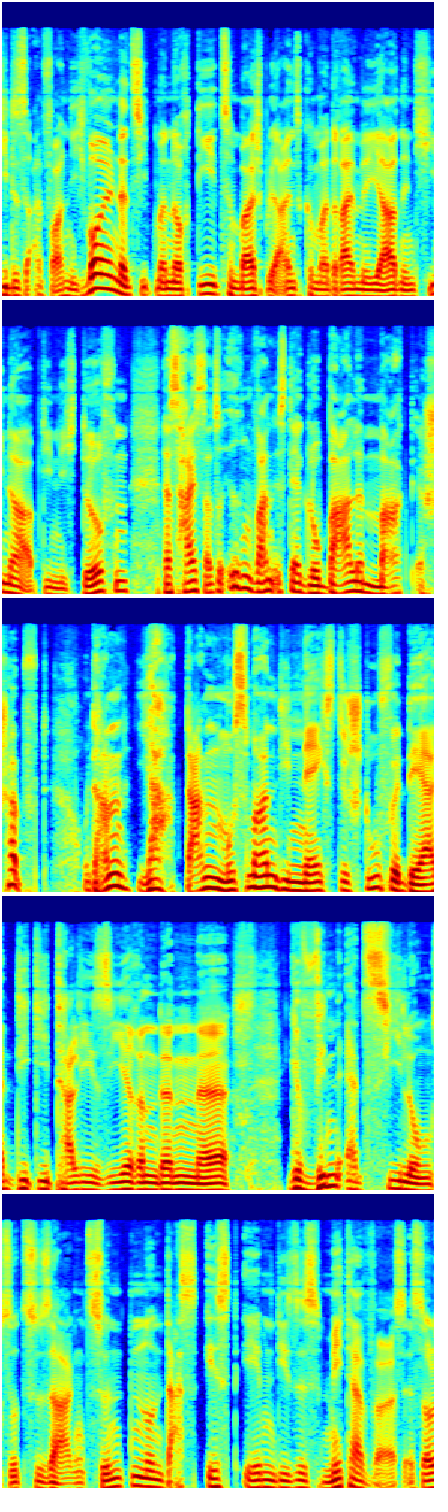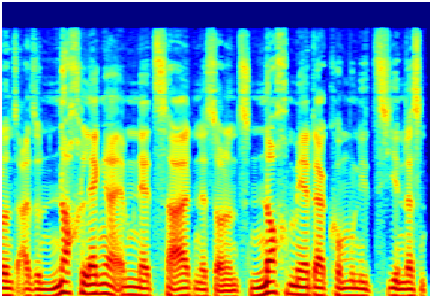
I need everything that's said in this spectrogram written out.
die das einfach nicht wollen. Dann zieht man noch die, zum Beispiel 1,3 Milliarden in China ab, die nicht dürfen. Das heißt also, irgendwann ist der globale Markt erschöpft. Und dann, ja, dann muss man die nächste Stufe der digitalisierenden äh, Gewinnerzielung sozusagen zünden. Und das ist eben dieses Metaverse. Es soll uns also noch länger im Netz halten, es soll uns noch mehr da kommunizieren lassen,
